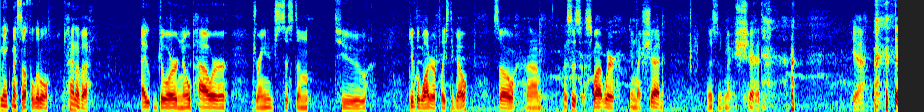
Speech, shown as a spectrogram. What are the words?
make myself a little kind of a outdoor, no power drainage system to give the water a place to go. So um, this is a spot where in my shed, this is my shed. yeah.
